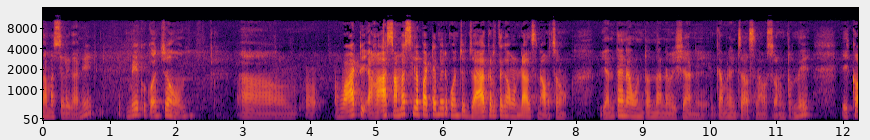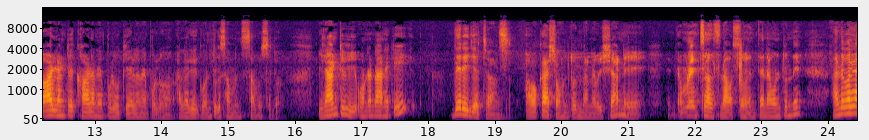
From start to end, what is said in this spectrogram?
సమస్యలు కానీ మీకు కొంచెం వాటి ఆ సమస్యల పట్ల మీరు కొంచెం జాగ్రత్తగా ఉండాల్సిన అవసరం. ఎంతైనా ఉంటుందన్న విషయాన్ని గమనించాల్సిన అవసరం ఉంటుంది. ఈ కాళ్ళు అంటే కాళ్ళ నొప్పులు కీళ్ళ నొప్పులు అలాగే గొంతుకు సంబంధించిన సమస్యలు ఇలాంటివి ఉండడానికి దేర్ ఈజ్ ఎ ఛాన్స్ అవకాశం ఉంటుందన్న విషయాన్ని గమనించాల్సిన అవసరం ఎంతైనా ఉంటుంది. అందువల్ల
